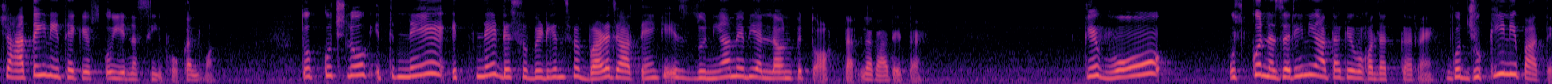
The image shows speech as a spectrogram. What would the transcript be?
چاہتے ہی نہیں تھے کہ اس کو یہ نصیب ہو کلمہ۔ تو کچھ لوگ اتنے اتنے ڈس اوبیڈینس میں بڑھ جاتے ہیں کہ اس دنیا میں بھی اللہ ان پہ توق لگا دیتا ہے۔ کہ وہ، اس کو نظر ہی نہیں آتا کہ وہ غلط کر رہے ہیں۔ وہ جھک ہی نہیں پاتے۔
